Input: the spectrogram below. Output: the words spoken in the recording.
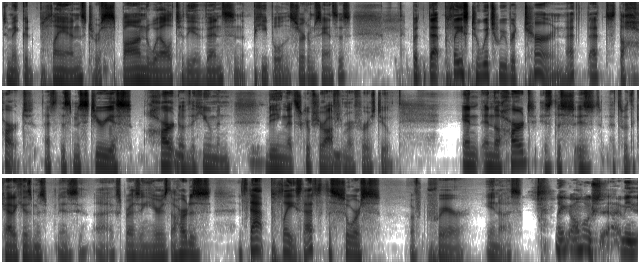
to make good plans, to respond well to the events and the people and the circumstances. But that place to which we return, that that's the heart. That's this mysterious heart of the human being that scripture often refers to. And and the heart is this is that's what the catechism is, is uh, expressing here is the heart is it's that place that's the source of prayer in us. Like almost, I mean,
